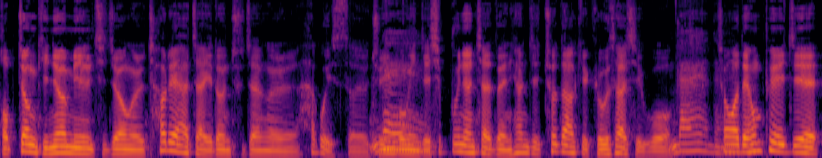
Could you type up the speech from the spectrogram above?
법정 기념일 지정을 철회하자 이런 주장을 하고 있어요. 주인공이 네. 이제 19년 차 된 현지 초등학교 교사시고 네, 네. 청와대 홈페이지에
